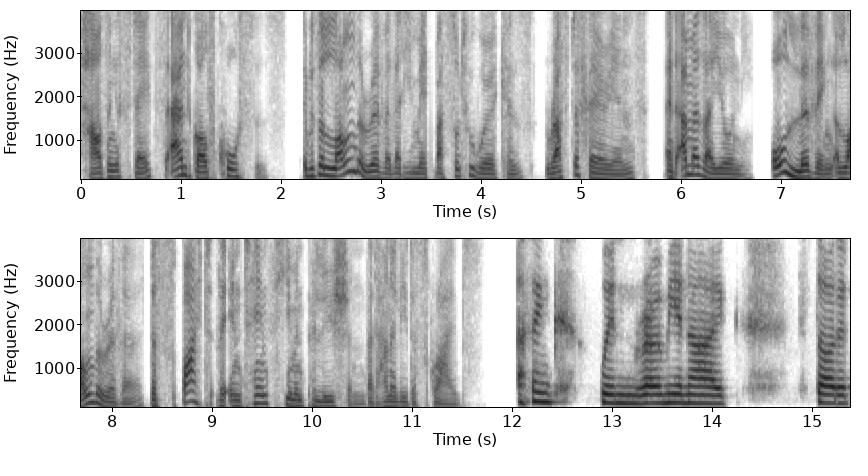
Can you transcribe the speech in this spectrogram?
housing estates, and golf courses. It was along the river that he met Basotho workers, Rastafarians, and Amazayoni, all living along the river despite the intense human pollution that Hannelie describes. I think when Romy and I started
